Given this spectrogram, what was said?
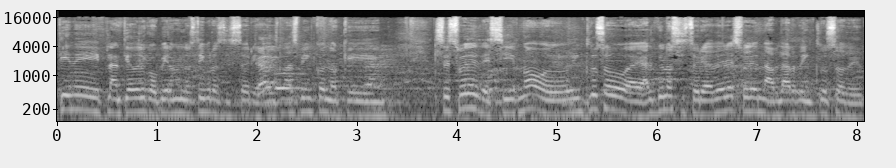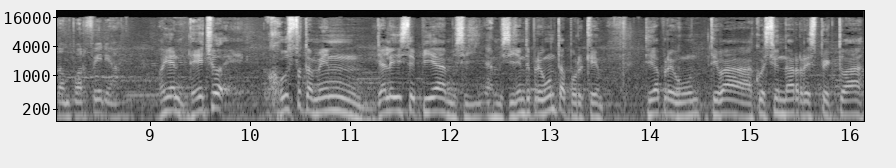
tiene planteado el gobierno en los libros de historia, más bien con lo que se suele decir, ¿no? O incluso eh, algunos historiadores suelen hablar de incluso de Don Porfirio. Oigan, de hecho, eh, justo también ya le diste pie a mi, a mi siguiente pregunta, porque te iba, a pregun- te iba a cuestionar respecto a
